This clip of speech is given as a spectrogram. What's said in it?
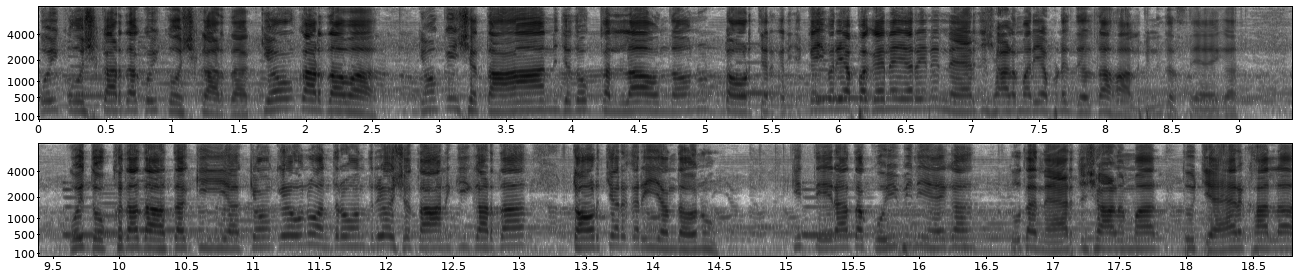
ਕੋਈ ਕੁਛ ਕਰਦਾ, ਕੋਈ ਕੁਛ ਕਰਦਾ। ਕਿਉਂ ਕਰਦਾ ਵਾ? ਕਿਉਂਕਿ ਸ਼ੈਤਾਨ ਜਦੋਂ ਕੱਲਾ ਹੁੰਦਾ, ਉਹਨੂੰ ਟੌਰਚਰ ਕਰੀ ਕਈ ਵਾਰੀ ਆਪਾਂ ਕਹਿੰਦੇ ਯਾਰ ਇਹਨੇ ਨਹਿਰ 'ਚ ਛਾਲ ਮਾਰੀ, ਆਪਣੇ ਦਿਲ ਦਾ ਹਾਲ ਵੀ ਨਹੀਂ ਦੱਸਿਆ ਹੈਗਾ। ਕੋਈ ਦੁੱਖ ਦਾ ਦੱਸਦਾ ਕੀ ਆ? ਕਿਉਂਕਿ ਉਹਨੂੰ ਅੰਦਰੋਂ ਅੰਦਰੇ ਉਹ ਸ਼ੈਤਾਨ ਕੀ ਕਰਦਾ? ਟੌਰਚਰ ਕਰੀ ਜਾਂਦਾ ਉਹਨੂੰ। ਕਿ ਤੇਰਾ ਤਾਂ ਕੋਈ ਵੀ ਨਹੀਂ ਹੈਗਾ। ਤੂੰ ਤਾਂ ਨਹਿਰ 'ਚ ਛਾਲ ਮਾਰ, ਤੂੰ ਜ਼ਹਿਰ ਖਾ ਲਾ,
